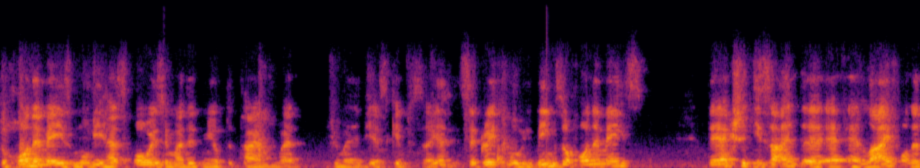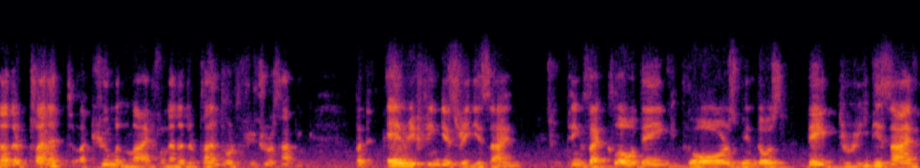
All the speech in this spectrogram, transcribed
the Honnêamise movie has always reminded me of the time when humanity escapes. So it's a great movie. Wings of Honnêamise. They actually designed a, a, a life on another planet, a human life on another planet or the future or something. But everything is redesigned. Things like clothing, doors, windows, they redesigned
